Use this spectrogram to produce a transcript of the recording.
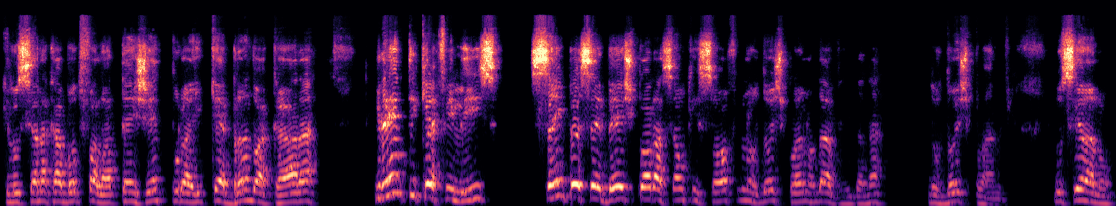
Que Luciano acabou de falar, tem gente por aí quebrando a cara, crente que é feliz, sem perceber a exploração que sofre nos dois planos da vida, né? Nos dois planos. Luciano,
